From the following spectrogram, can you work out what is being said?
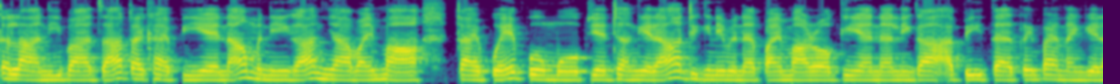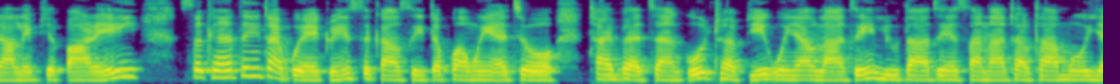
တလာနီးပါးကြားတိုက်ခိုက်ပြီးရဲ့နောက်မနေ့ကညပိုင်းမှာတိုက်ပွဲပုံမပြင်းထန်ခဲ့တာဒီကနေ့မနက်ပိုင်းမှာတော့ KNL ကအပိသက်သိမ်းပိုက်နိုင်ခဲ့တာလည်းဖြစ်ပါတယ်စကန်သိန်းတိုက်ပွဲအတွင်းစကောင်စီတပ်ဖွဲ့ဝင်အချို့ထိုင်းဘက်ချန်ကိုထွက်ပြေးဝင်ရောက်လာခြင်းလူသားချင်းစာနာထောက်ထားမှုအရ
